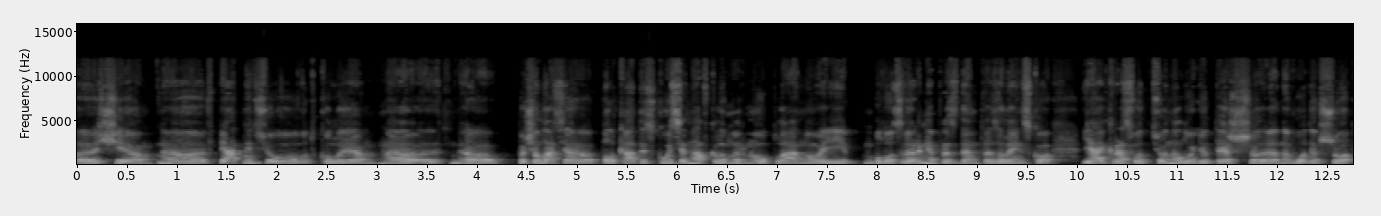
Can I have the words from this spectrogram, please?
е, ще в п'ятницю, от коли почалася палка дискусія навколо мирного плану, і було звернення президента Зеленського, я якраз от цю аналогію теж наводив, що.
